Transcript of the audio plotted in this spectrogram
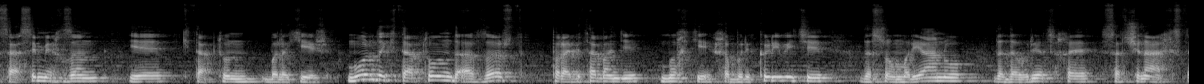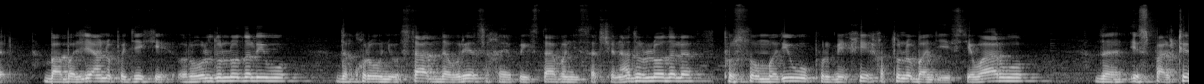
اساسي مخزن یې کتابتون بلل کېږي موږ د کتابتون د ارزښت په رابطه باندې مخکې خبرې کړې وي چې د سومریانو د دورې څخه سرچینه اخیستل بابلیانو په دې کې رول درلودلی وو د قرون وسطا د دورې څخه په ایستا باندې سرچینه درلودله پر سومری وو پر میخي خطونو باندې استوار وو د اسپالټي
